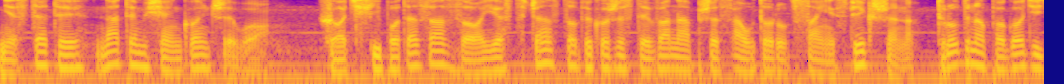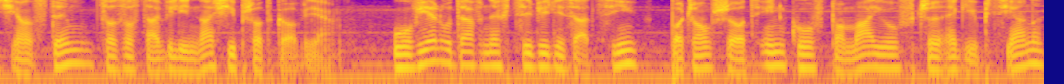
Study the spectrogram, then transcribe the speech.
Niestety na tym się kończyło. Choć hipoteza ZO jest często wykorzystywana przez autorów science fiction, trudno pogodzić ją z tym, co zostawili nasi przodkowie. U wielu dawnych cywilizacji, począwszy od Inków po Majów czy Egipcjan,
